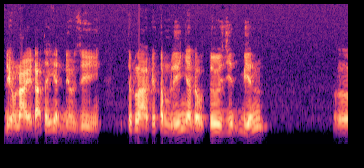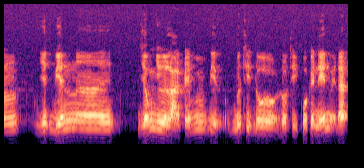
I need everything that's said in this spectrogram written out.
Điều này đã thể hiện điều gì? Tức là cái tâm lý nhà đầu tư diễn biến uh, diễn biến uh, giống như là cái biểu, biểu thị đồ đồ thị của cái nến vậy đó.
